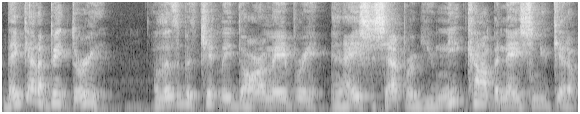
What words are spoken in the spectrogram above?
they've got a big three. Elizabeth Kitley, Dara Mabrey, and Aisha Sheppard. Unique combination. You get a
